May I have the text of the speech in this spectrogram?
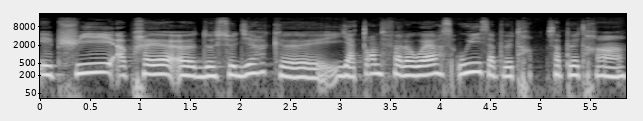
Et puis après, de se dire qu'il y a tant de followers, oui, ça peut être, ça peut être un,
